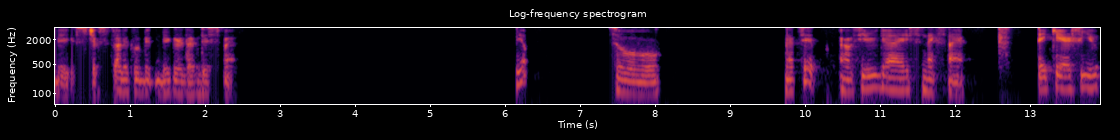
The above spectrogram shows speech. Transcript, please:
big. It's just a little bit bigger than this pen. So that's it. I'll see you guys next time. Take care. See you.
